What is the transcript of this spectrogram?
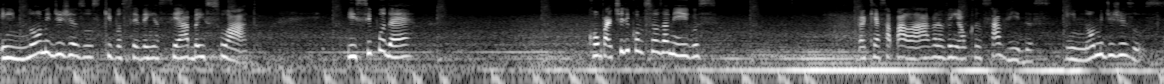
Em nome de Jesus, que você venha ser abençoado. E se puder, compartilhe com seus amigos para que essa palavra venha alcançar vidas. Em nome de Jesus.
